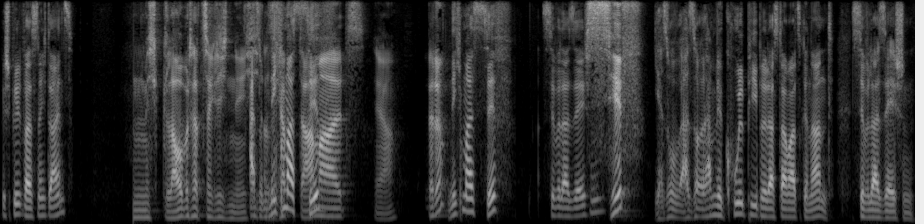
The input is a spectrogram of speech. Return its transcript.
gespielt? War das nicht deins? Ich glaube tatsächlich nicht. Also nicht ich hab mal Civ? damals. Ja. Bitte? Nicht mal Civ? Civilization? Civ? Ja, so also haben wir Cool People das damals genannt. Civilization.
